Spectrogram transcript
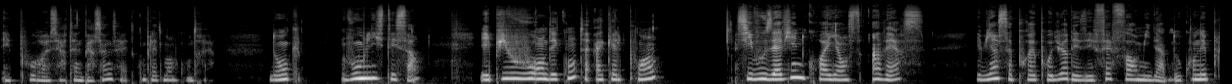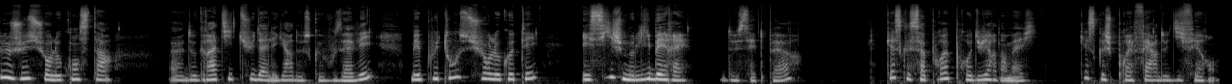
Et pour euh, certaines personnes, ça va être complètement le contraire. Donc, vous me listez ça. Et puis, vous vous rendez compte à quel point, si vous aviez une croyance inverse, eh bien, ça pourrait produire des effets formidables. Donc, on n'est plus juste sur le constat euh, de gratitude à l'égard de ce que vous avez, mais plutôt sur le côté, et si je me libérais de cette peur, qu'est-ce que ça pourrait produire dans ma vie? Qu'est-ce que je pourrais faire de différent?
